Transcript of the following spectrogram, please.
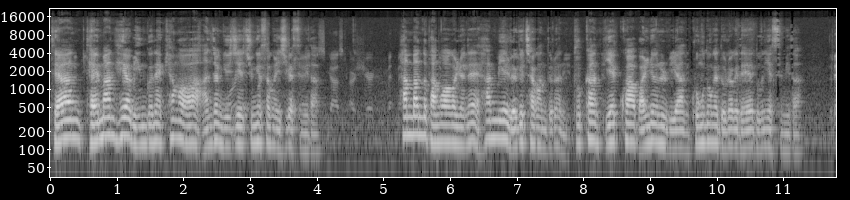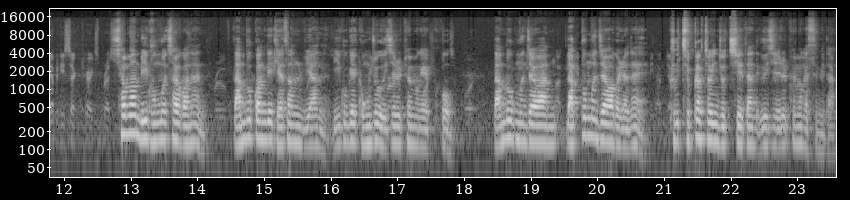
대한 대만 해협 인근의 평화와 안정 유지의 중요성을 인식했습니다. 한반도 방어와 관련해 한미일 외교 차관들은 북한 비핵화 완료를 위한 공동의 노력에 대해 논의했습니다. 셔먼 미 국무차관은 남북관계 개선을 위한 미국의 공조 의지를 표명했고 남북 문제와 납북 문제와 관련해 그 즉각적인 조치에 대한 의지를 표명했습니다.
